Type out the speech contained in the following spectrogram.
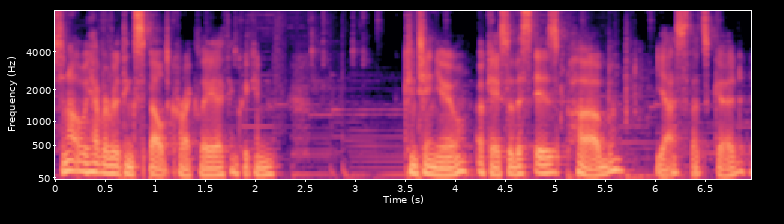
so now that we have everything spelled correctly, I think we can continue. Okay, so this is pub. Yes, that's good.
